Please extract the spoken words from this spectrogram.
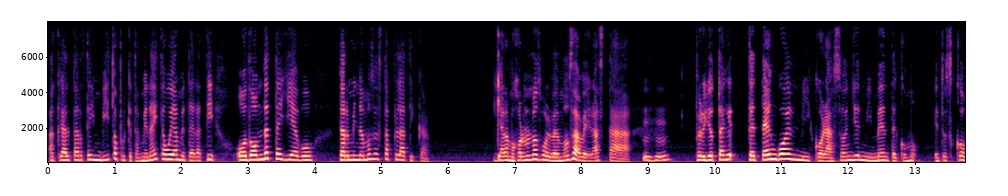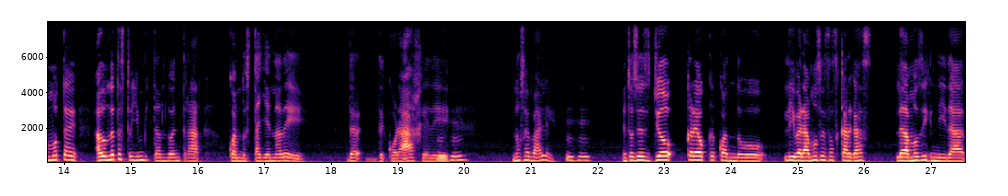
¿a qué altar te invito? Porque también ahí te voy a meter a ti. ¿O dónde te llevo? Terminamos esta plática y a lo mejor no nos volvemos a ver hasta... Pero yo te, te, tengo en mi corazón y en mi mente. ¿cómo, entonces, ¿cómo te... ¿A dónde te estoy invitando a entrar cuando está llena de, de, coraje, de... No se vale. Entonces yo creo que cuando liberamos esas cargas, le damos dignidad,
